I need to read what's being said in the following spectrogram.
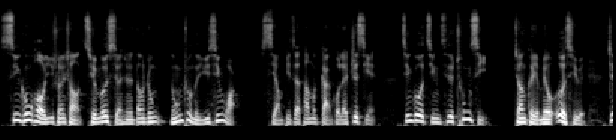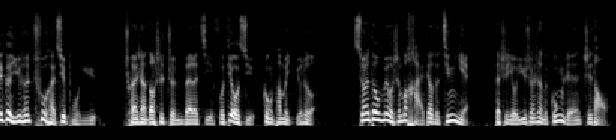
星空号渔船上却没有想象当中浓重的鱼腥味儿想必在他们赶过来之前，经过紧急的冲洗。张可也没有恶趣味，只跟渔船出海去捕鱼。船上倒是准备了几副钓具供他们娱乐。虽然都没有什么海钓的经验，但是有渔船上的工人指导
